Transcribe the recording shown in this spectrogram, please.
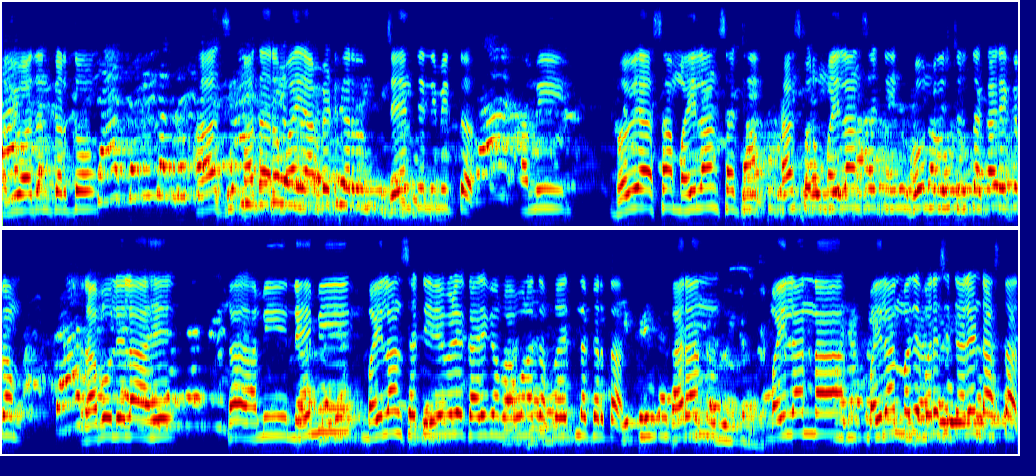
अभिवादन करतो. आज माता रमाई आंबेडकर जयंती निमित्त आम्ही भव्य असा महिलांसाठी खास करून महिलांसाठी होम मिनिस्टरचा कार्यक्रम राबवलेला आहे. आम्ही नेहमी महिलांसाठी वेगवेगळे कार्यक्रम राबवण्याचा प्रयत्न करतात. कारण महिलांना महिलांमध्ये बरेचसे टॅलेंट असतात.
